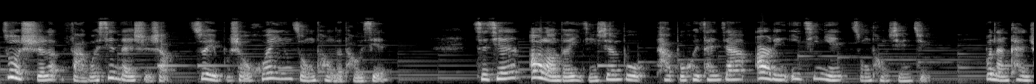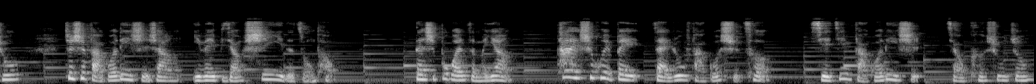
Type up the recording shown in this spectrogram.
坐实了法国现代史上最不受欢迎总统的头衔。此前，奥朗德已经宣布他不会参加二零一七年总统选举。不难看出，这是法国历史上一位比较失意的总统。但是不管怎么样，他还是会被载入法国史册，写进法国历史。教科书中，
